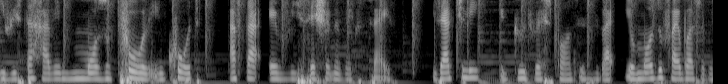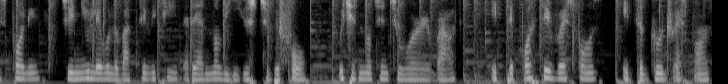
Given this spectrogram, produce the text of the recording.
if you start having muscle pull in quote after every session of exercise, it's actually a good response. Is that your muscle fibers are responding to a new level of activity that they have not been used to before, which is nothing to worry about. It's a positive response, it's a good response,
